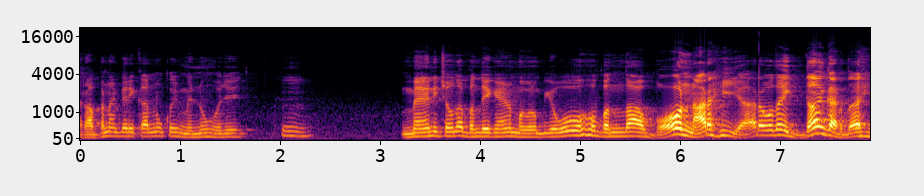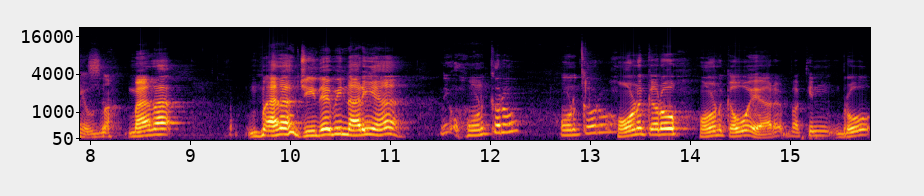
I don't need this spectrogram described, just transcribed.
ਰੱਬ ਨਾ ਕਰੇ ਕੱਲ ਨੂੰ ਕੋਈ ਮੈਨੂੰ ਹੋ ਜੇ ਮੈਂ ਨਹੀਂ ਚਾਹੁੰਦਾ ਬੰਦੇ ਕਹਿਣ ਮਗਰੋਂ ਵੀ ਉਹ ਬੰਦਾ ਬਹੁਤ ਨਰ ਹੀ ਯਾਰ ਉਹਦਾ ਇਦਾਂ ਕਰਦਾ ਸੀ ਉਹਦਾ। ਮੈਂ ਤਾਂ ਮੈਂ ਤਾਂ ਜੀਂਦੇ ਵੀ ਨਾਰੀ ਆ। ਨਹੀਂ ਹੁਣ ਕਰੋ ਹੁਣ ਕਰੋ। ਹੁਣ ਕਰੋ ਹੁਣ ਕਹੋ ਯਾਰ ਫਕਿੰਗ ਬ్రో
